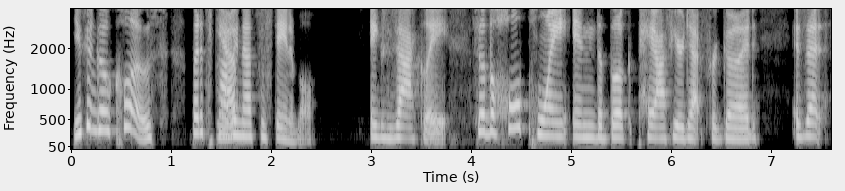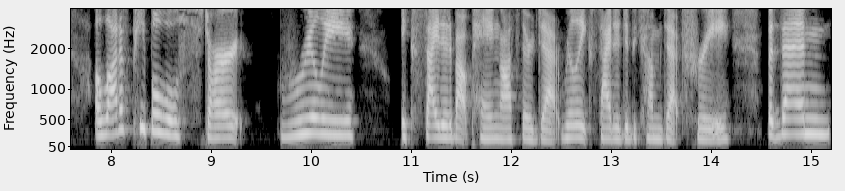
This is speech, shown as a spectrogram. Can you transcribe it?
You can go close, but it's probably yep. not sustainable. Exactly. So the whole point in the book, Pay Off Your Debt for Good, is that a lot of people will start really excited about paying off their debt, really excited to become debt free. But then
